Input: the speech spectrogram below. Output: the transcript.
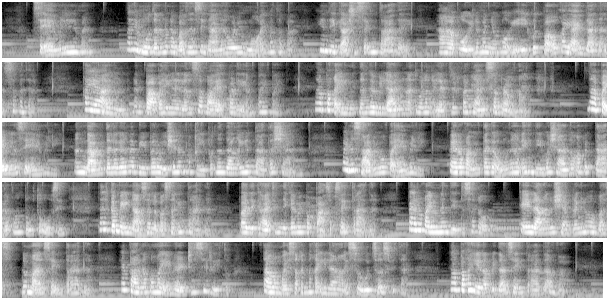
Si Emily naman, nalimutan mo na ba na si Nana Juaning mo ay mataba? Hindi kasya sa entrada eh. Hahapuin naman yung kung iikot pa o kaya ay dadaan sa pader. Kaya ayun, nagpapahinga na lang sa bahay at panay ang paypay. Napakainit ng gabi lalo na at walang electric fan dahil sa brownout. Napailing si Emily. Ang dami talagang napiperwisyo ng makipot na dangay yung tata siya. no? Ay nasabi mo pa Emily. Pero kaming taga-unahan ay hindi masyadong apektado kung tutuusin dahil kami ay nasa labas ng entrada. Pwede kahit hindi kami papasok sa entrada. Pero kayong nandito sa loob, kailangan nyo syempreng lumabas, dumaan sa entrada. Eh paano kung may emergency rito? Tawang may sakit na kailangang isuod sa ospital. Napakahirap idaan sa entrada, aba.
